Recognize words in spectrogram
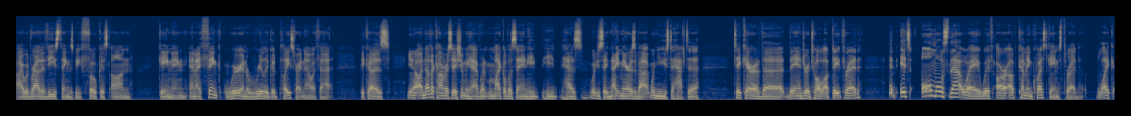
I would rather these things be focused on gaming. And I think we're in a really good place right now with that because, you know, another conversation we had when, when Michael was saying he, he has, what do you say, nightmares about when you used to have to take care of the, the Android 12 update thread. It, it's almost that way with our upcoming Quest games thread. Like,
